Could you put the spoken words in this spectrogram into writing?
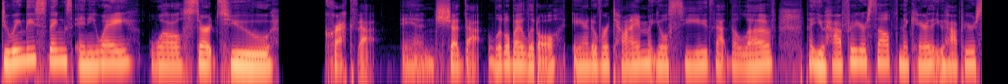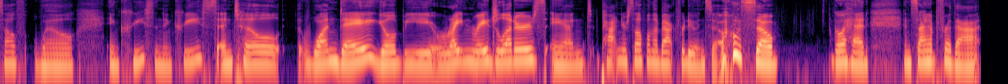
doing these things anyway will start to crack that and shed that little by little. And over time, you'll see that the love that you have for yourself and the care that you have for yourself will increase and increase until one day you'll be writing rage letters and patting yourself on the back for doing so. so, go ahead and sign up for that.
